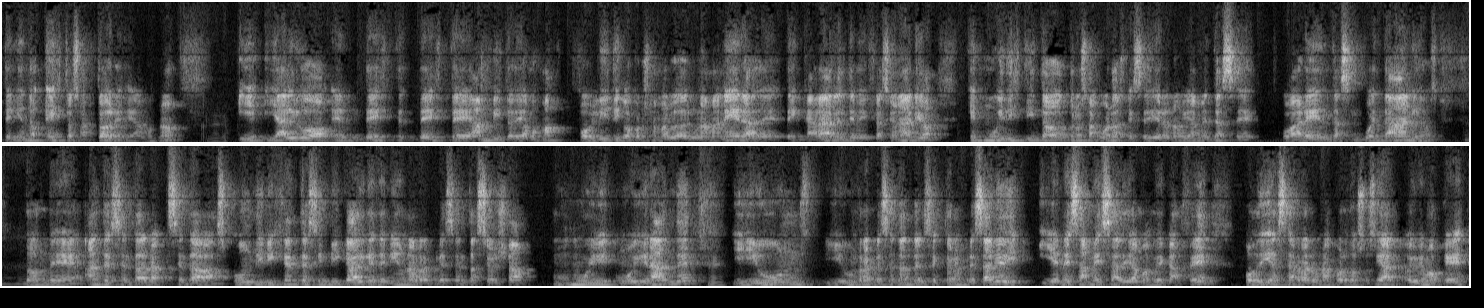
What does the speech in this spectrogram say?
teniendo estos actores, digamos, ¿no? Y, algo de, este, de, este, ámbito, digamos, más político, por llamarlo de alguna manera, de, encarar el tema inflacionario, que es muy distinto a otros acuerdos que se dieron obviamente hace 40, 50 años, donde antes sentabas un dirigente sindical que tenía una representación ya muy, muy grande y, un, y un representante del sector empresario y, en esa mesa, digamos, de café podía cerrar un acuerdo social. Hoy vemos que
